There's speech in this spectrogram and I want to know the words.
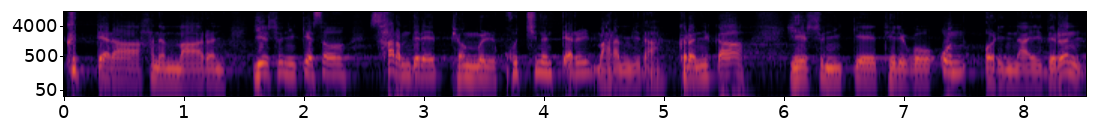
그때라 하는 말은 예수님께서 사람들의 병을 고치는 때를 말합니다. 그러니까 예수님께 데리고 온 어린 아이들은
